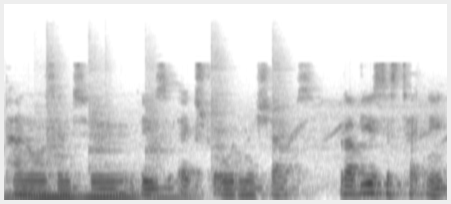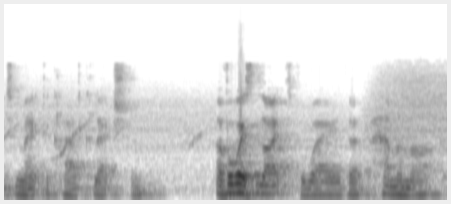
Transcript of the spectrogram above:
panels into these extraordinary shapes but I've used this technique to make the cloud collection. I've always liked the way that hammer mark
